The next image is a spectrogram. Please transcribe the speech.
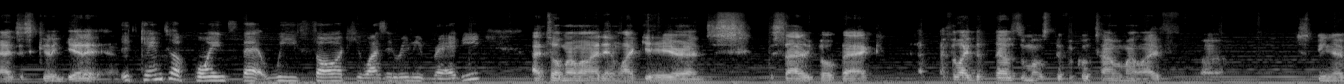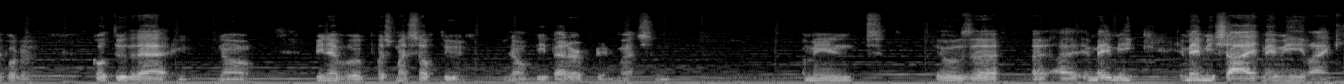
I just couldn't get it. It came to a point that we thought he wasn't really ready. I told my mom I didn't like it here and just decided to go back. I feel like that was the most difficult time of my life. Uh, just being able to go through that, you know, being able to push myself to, you know, be better pretty much. And I mean, it was a, uh, it made me it made me shy. It made me like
